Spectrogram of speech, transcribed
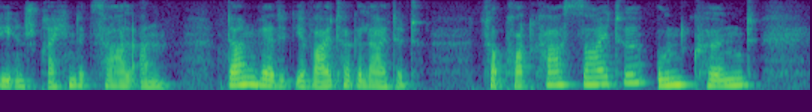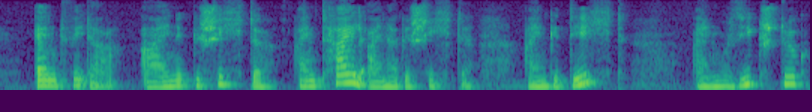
die entsprechende Zahl an. Dann werdet ihr weitergeleitet zur Podcast-Seite und könnt entweder eine Geschichte, ein Teil einer Geschichte, ein Gedicht, ein Musikstück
